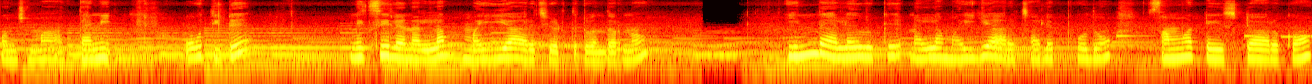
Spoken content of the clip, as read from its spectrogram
கொஞ்சமாக தனி ஊற்றிட்டு மிக்சியில் நல்லா மையாக அரைச்சி எடுத்துகிட்டு வந்துடணும் இந்த அளவுக்கு நல்லா மையாக அரைச்சாலே போதும். செம்ம டேஸ்ட்டாக இருக்கும்.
